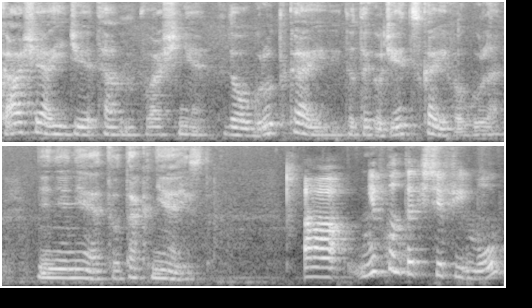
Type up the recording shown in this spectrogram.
Kasia idzie tam właśnie do ogródka i do tego dziecka i w ogóle. Nie, nie, nie, to tak nie jest. A nie w kontekście filmu,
